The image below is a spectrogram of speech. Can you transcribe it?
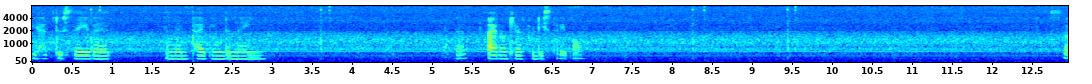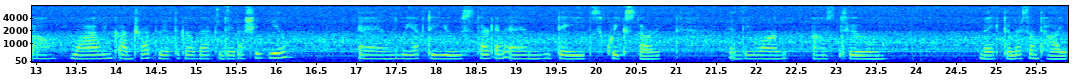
you have to save it and then type in the name. But I don't care for this table. So while in contract we have to go back to datasheet view and we have to use start and end dates quick start and they want us to make the lesson type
